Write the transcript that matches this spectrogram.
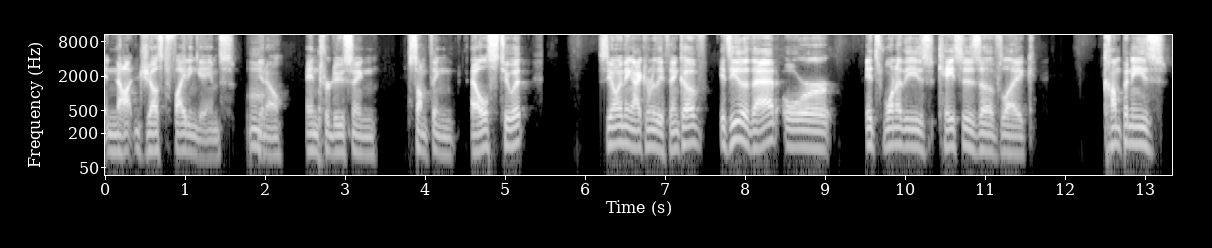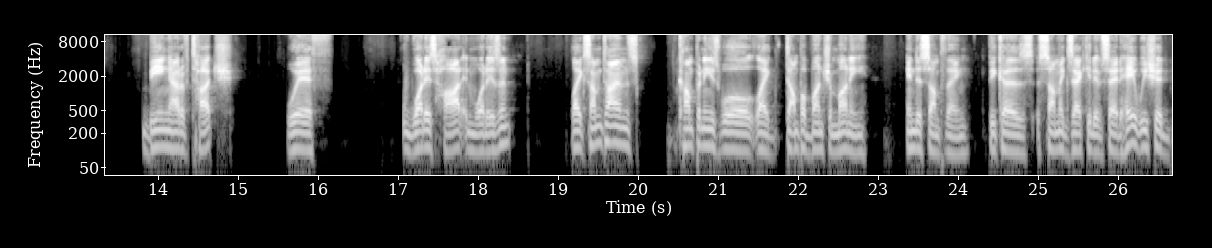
and not just fighting games. You Mm. know, introducing something else to it. It's the only thing I can really think of. It's either that or it's one of these cases of like companies being out of touch with what is hot and what isn't. Like sometimes companies will like dump a bunch of money into something because some executive said, "Hey, we should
